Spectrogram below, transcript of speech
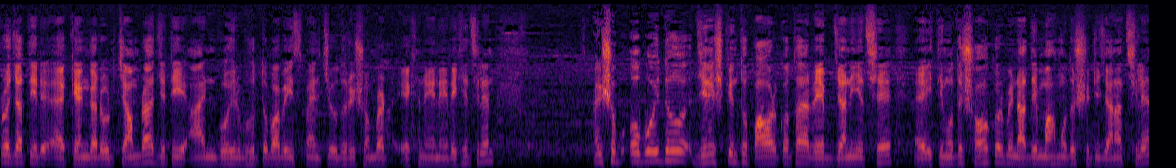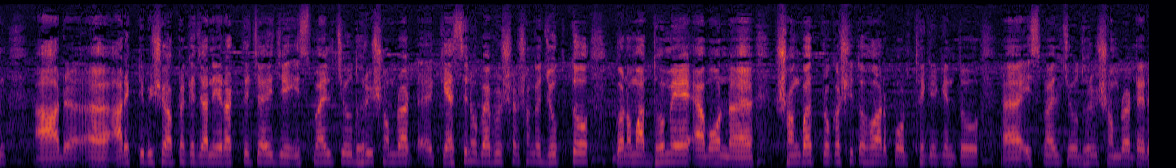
প্রজাতির ক্যাঙ্গারুর চামড়া, যেটি আইন বহির্ভূতভাবে ইসমাইল চৌধুরী সম্রাট এখানে এনে রেখেছিলেন। এইসব অবৈধ জিনিস কিন্তু পাওয়ার কথা রেব জানিয়েছে। ইতিমধ্যে সহকর্মী নাদিম মাহমুদও সেটি জানাচ্ছিলেন। আর আরেকটি বিষয় আপনাকে জানিয়ে রাখতে চাই যে ইসমাইল চৌধুরী সম্রাট ক্যাসিনো ব্যবসার সঙ্গে যুক্ত গণমাধ্যমে এমন সংবাদ প্রকাশিত হওয়ার পর থেকে কিন্তু ইসমাইল চৌধুরী সম্রাটের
